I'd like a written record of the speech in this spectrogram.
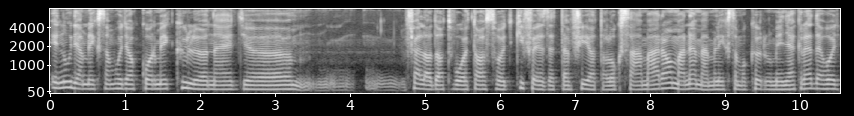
én úgy emlékszem, hogy akkor még külön egy feladat volt az, hogy kifejezetten fiatalok számára, már nem emlékszem a körülményekre, de hogy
